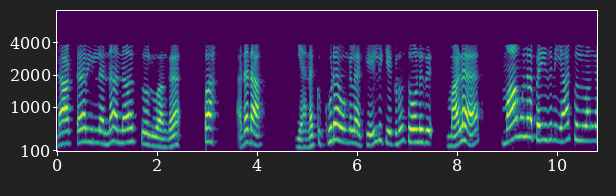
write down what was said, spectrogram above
டாக்டர் இல்லன்னா நர்ஸ் சொல்லுவாங்க. பா அடடா. எனக்கு கூட உங்களை கேள்வி கேட்கணும்னு தோணுது. மழை மாமூலா பெய்யுதுன்னு யார் சொல்லுவாங்க?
